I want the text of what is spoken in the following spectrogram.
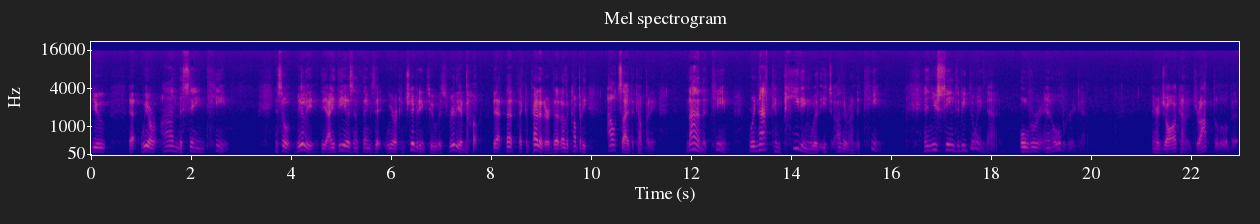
You that we are on the same team. And so, really, the ideas and things that we are contributing to is really about that, that, that competitor, that other company outside the company, not in the team. We're not competing with each other on the team. And you seem to be doing that over and over again. And her jaw kind of dropped a little bit.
